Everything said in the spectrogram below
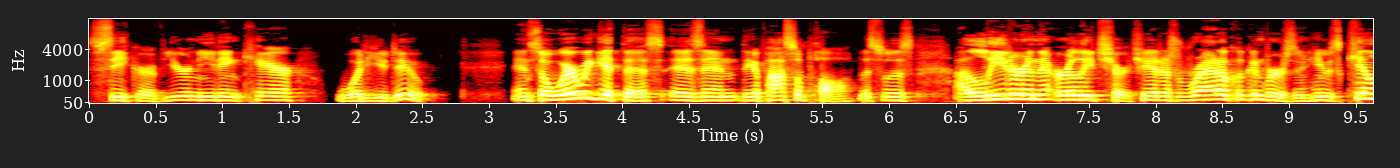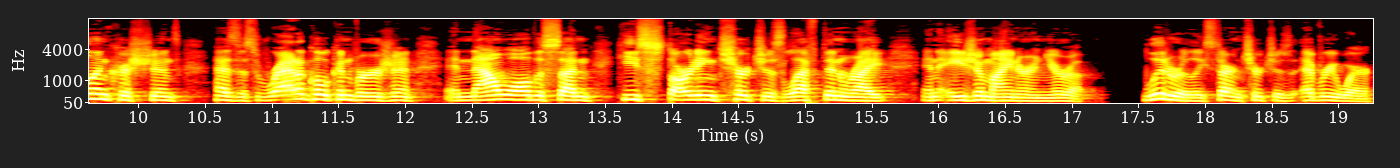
seeker? If you're needing care, what do you do? And so, where we get this is in the Apostle Paul. This was a leader in the early church. He had this radical conversion. He was killing Christians, has this radical conversion, and now all of a sudden, he's starting churches left and right in Asia Minor and Europe. Literally, starting churches everywhere.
